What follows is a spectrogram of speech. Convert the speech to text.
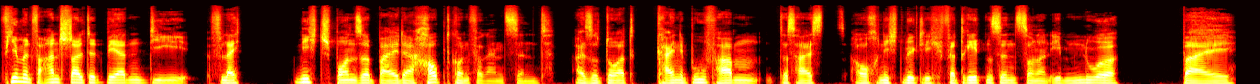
Firmen veranstaltet werden, die vielleicht nicht Sponsor bei der Hauptkonferenz sind. Also dort keine Booth haben, das heißt auch nicht wirklich vertreten sind, sondern eben nur bei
